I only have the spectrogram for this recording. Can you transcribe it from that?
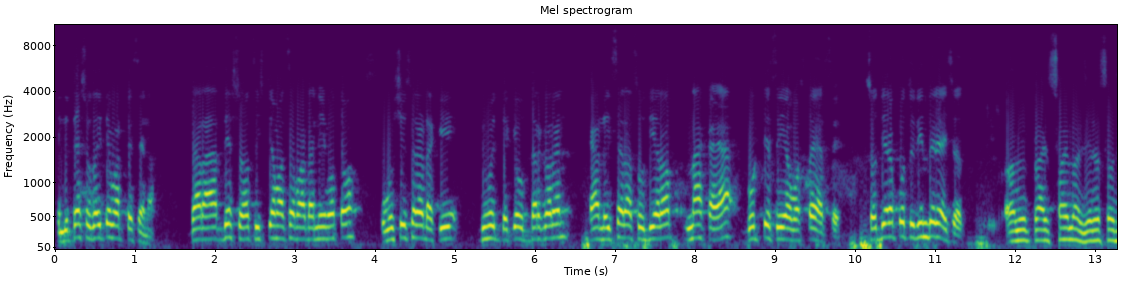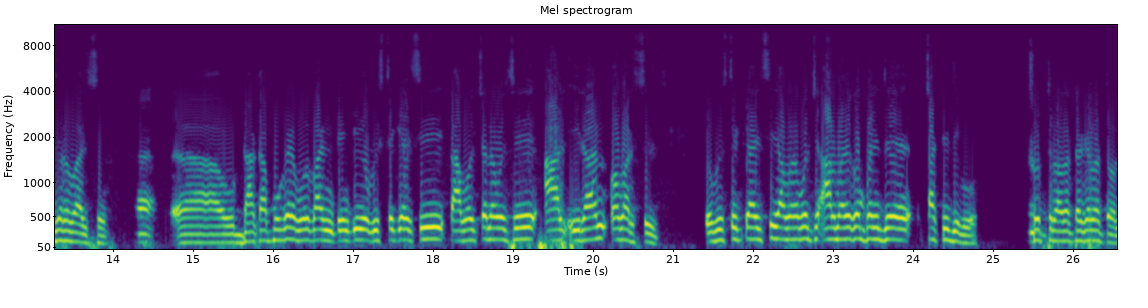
কিন্তু দেশও যাইতে পারতেছে না। যারা দেশ সিস্টেম আছে পাঠানির মতো, অবশ্যই ছেলেটা কি বিপদ থেকে উদ্ধার করেন। কারণ ছেলেরা সৌদি আরব না কায়া ঘুরতেছে এই অবস্থায় আছে। সৌদি আরব প্রতিদিন ধরে আইসত আমি প্রায় ছয় মাস ধরে সৌদি আরব আইছি। হ্যাঁ। ঢাকা পুকুরে বল পানি ট্যাঙ্কি অফিস থেকে আইছি তা বলছে না বলছে আল ইরান ওভারসিজ অফিস থেকে আইছি আমরা বলছে আলমারি কোম্পানিতে চাকরি দিব সত্তর হাজার টাকা বেতন।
